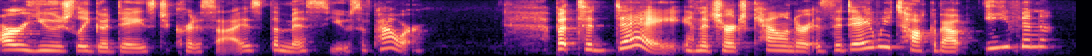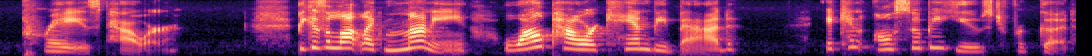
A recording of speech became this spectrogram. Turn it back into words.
are usually good days to criticize the misuse of power. But today in the church calendar is the day we talk about even praise power. Because a lot like money, while power can be bad, it can also be used for good.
